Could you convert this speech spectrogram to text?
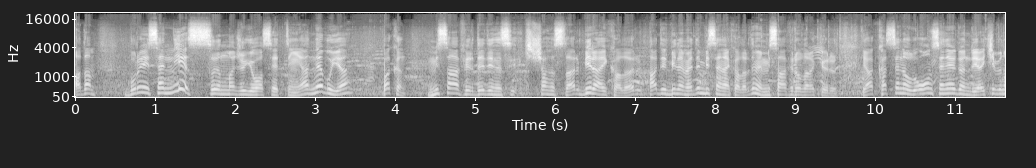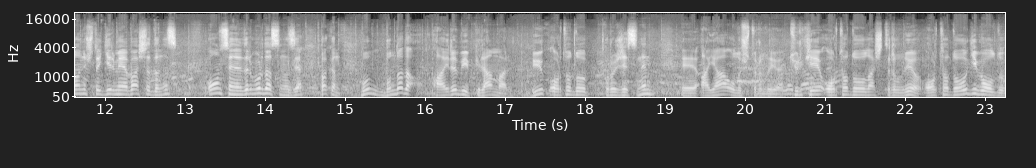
Adam burayı sen niye sığınmacı yuvası ettin ya? Ne bu ya? Bakın misafir dediğiniz şahıslar bir ay kalır. Hadi bilemedim bir sene kalır değil mi? Misafir olarak görür. Ya kaç sene oldu? 10 seneye döndü ya. 2013'te girmeye başladınız. 10 senedir buradasınız ya. Bakın bu, bunda da ayrı bir plan var. Büyük Orta Doğu projesinin e, ayağı oluşturuluyor. Türkiye Orta Doğulaştırılıyor. Orta Doğu gibi oldu.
